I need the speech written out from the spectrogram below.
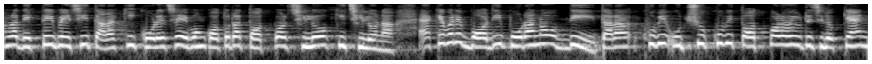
আমরা দেখতেই পেয়েছি তারা কি করেছে এবং কতটা তৎপর ছিল কি ছিল না। একেবারে বডি পোড়ানো অবধি তারা খুবই উৎসুক খুবই তৎপর হয়ে উঠেছিল। কেন?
